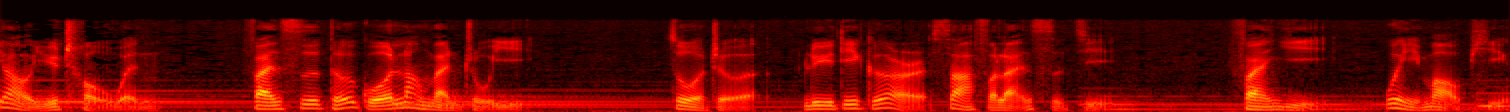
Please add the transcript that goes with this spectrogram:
教育丑闻》，反思德国浪漫主义。作者：吕迪格尔·萨弗兰斯基，翻译：魏茂平。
